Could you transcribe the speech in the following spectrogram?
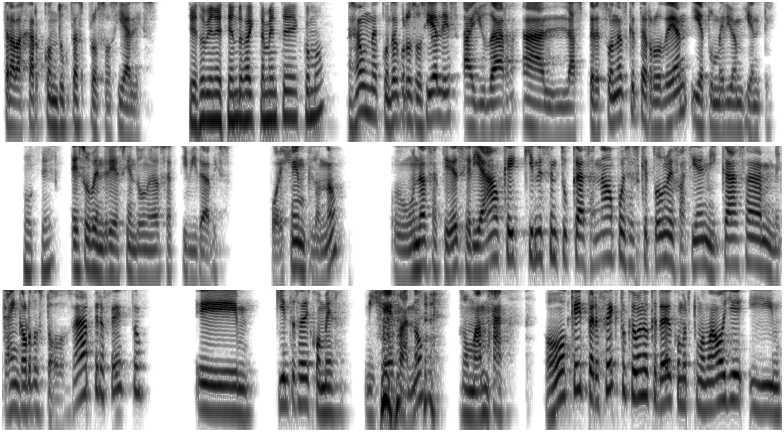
trabajar conductas prosociales. ¿Y eso viene siendo exactamente cómo? Ajá, una conducta prosocial es ayudar a las personas que te rodean y a tu medio ambiente. Okay. Eso vendría siendo una de las actividades. Por ejemplo, ¿no? Unas actividades sería, ah, ok, ¿quién está en tu casa? No, pues es que todos me fascinan en mi casa, me caen gordos todos. Ah, perfecto. Eh, ¿Quién te sabe comer? Mi jefa, ¿no? Su mamá. Ok, perfecto, qué bueno que te debe comer tu mamá. Oye, ¿y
